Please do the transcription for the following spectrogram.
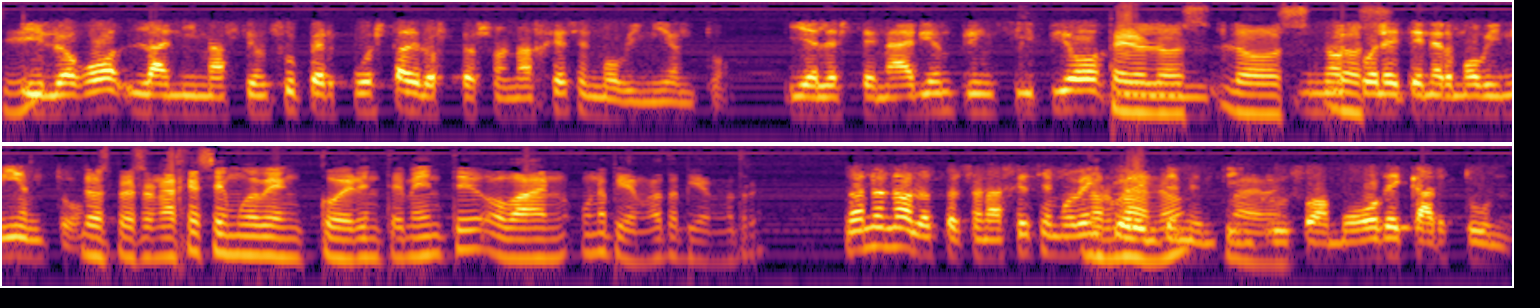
y luego la animación superpuesta de los personajes en movimiento. Y el escenario en principio Pero los, mm, los, no suele tener movimiento. ¿Los personajes se mueven coherentemente o van una pierna, otra pierna, otra? No, no, no, los personajes se mueven coherentemente, incluso a modo de cartoon.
